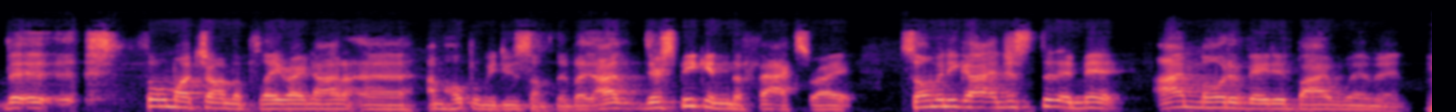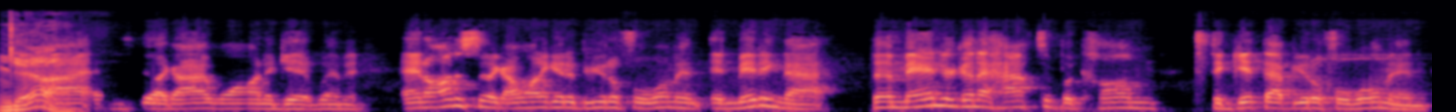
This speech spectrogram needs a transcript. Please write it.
the, so much on the plate right now. Uh, I'm hoping we do something, but I, they're speaking the facts, right? So many guys, and just to admit, I'm motivated by women. Yeah, I feel like I want to get women. And honestly, like I want to get a beautiful woman. Admitting that the man you're gonna have to become to get that beautiful woman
